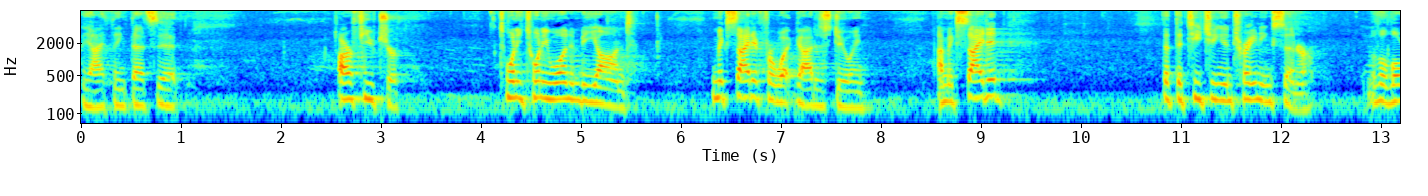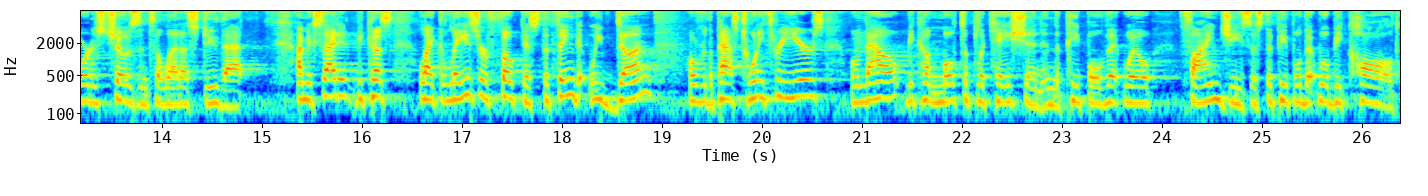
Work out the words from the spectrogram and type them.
Yeah, I think that's it our future, 2021 and beyond. I'm excited for what God is doing. I'm excited that the Teaching and Training Center, the Lord has chosen to let us do that. I'm excited because, like laser focus, the thing that we've done over the past 23 years will now become multiplication in the people that will find Jesus, the people that will be called,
